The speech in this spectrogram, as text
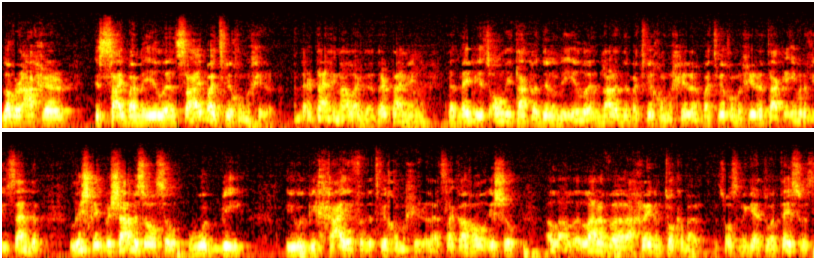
Dover Acher is side by Meila and side by Tvichel Mechira. And they're timing not like that. They're timing that maybe it's only Taka Din Meila and not a din by Tvichel Mechira. By Tvichel Mechira Taka, even if you send them, Lishchet B'Shabbos also would be you would be chayiv for the tvichol mechira. That's like a whole issue. A, lot of uh, talk about it. It's also going to get to a tesis.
